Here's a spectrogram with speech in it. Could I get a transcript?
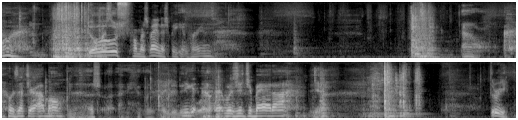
Dos. For my Spanish speaking friends. Ow. Was that your eyeball? That's all right. They did You anyway. get, uh, was it your bad eye? Yeah. Three.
